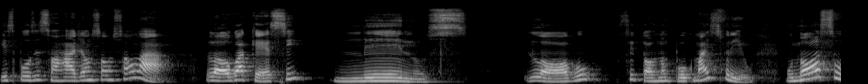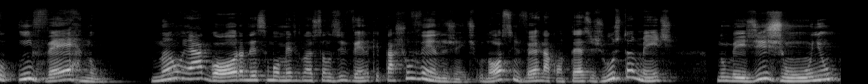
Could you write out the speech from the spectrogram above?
exposição à radiação solar. Logo aquece menos. Logo se torna um pouco mais frio. O nosso inverno não é agora, nesse momento que nós estamos vivendo, que está chovendo, gente. O nosso inverno acontece justamente no mês de junho,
